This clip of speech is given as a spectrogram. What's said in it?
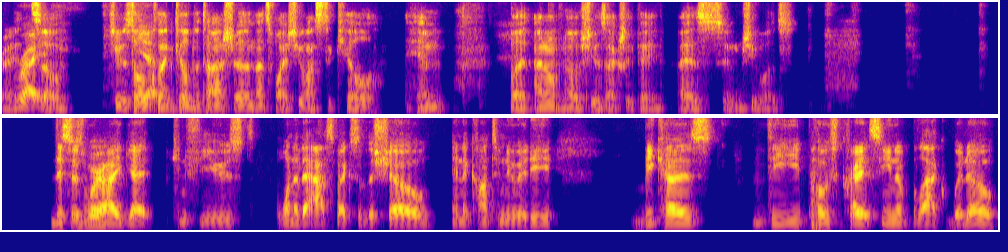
right? Right. So she was told Yeah. Clint killed Natasha, and that's why she wants to kill him. But I don't know if she was actually paid. I assume she was. this is where I get confused. One of the aspects of the show and the continuity, because the post credit scene of Black Widow,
